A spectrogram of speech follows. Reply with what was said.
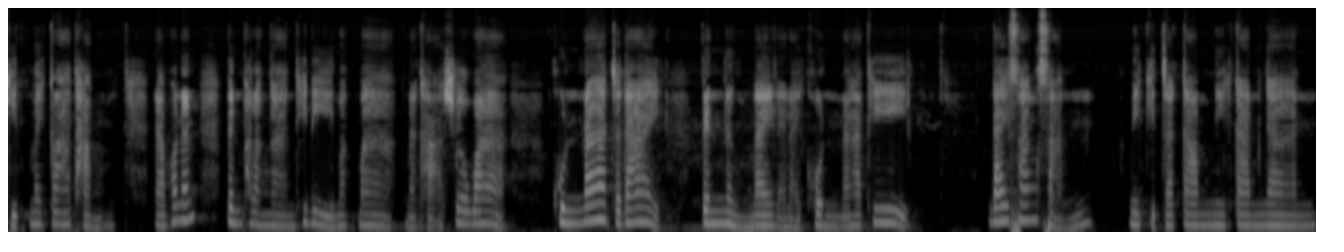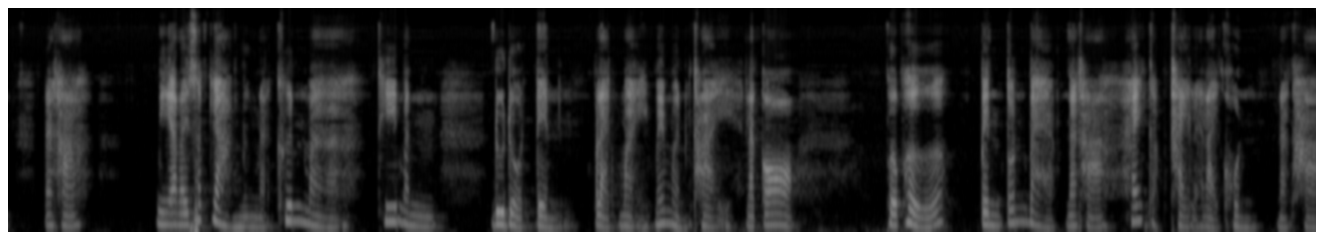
คิดไม่กล้าทำนะเพราะนั้นเป็นพลังงานที่ดีมากๆนะคะ เชื่อว่าคุณน่าจะได้ เป็นหนึ่งในหลาย ๆ คนนะคะที่ได้สร้างสรรค์ มีกิจกรรม มีการงานนะคะ มีอะไรสักอย่างหนึ่งนะ่ะขึ้นมาที่มันดูโดดเด่น แปลกใหม่ไม่เหมือนใคร แล้วก็เผลอๆเป็นต้นแบบนะคะ ให้กับใครหลาย ๆ คนนะคะ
